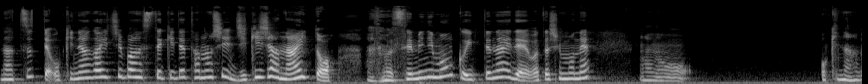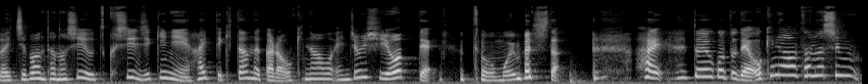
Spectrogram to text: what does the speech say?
夏って沖縄が一番素敵で楽しい時期じゃないと。あの、セミに文句言ってないで、私もね、あの、沖縄が一番楽しい美しい時期に入ってきたんだから沖縄をエンジョイしようって、と思いました。はい。ということで、沖縄を楽しむ、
